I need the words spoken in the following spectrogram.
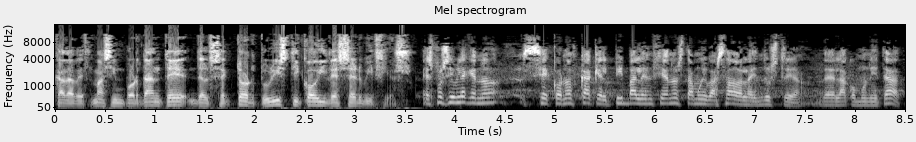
cada vez más importante del sector turístico y de servicios. Es posible que no se conozca que el PIB valenciano está muy basado en la industria de la comunidad,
